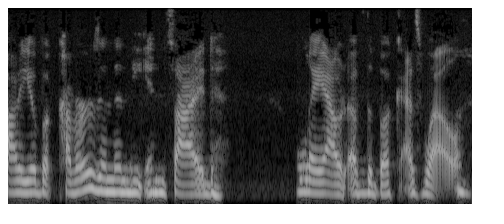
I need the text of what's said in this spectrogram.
audiobook covers, and then the inside layout of the book as well.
